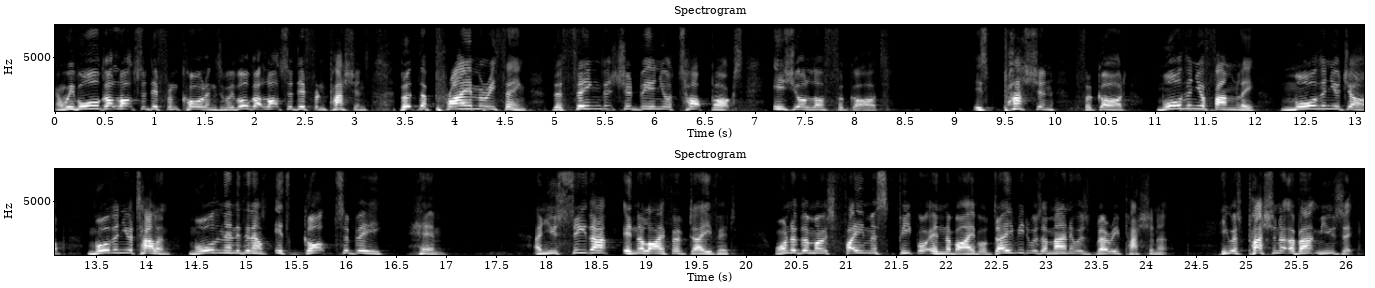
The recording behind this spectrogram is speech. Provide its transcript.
And we've all got lots of different callings and we've all got lots of different passions. But the primary thing, the thing that should be in your top box, is your love for God is passion for God more than your family, more than your job, more than your talent, more than anything else. It's got to be Him. And you see that in the life of David, one of the most famous people in the Bible. David was a man who was very passionate. He was passionate about music,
